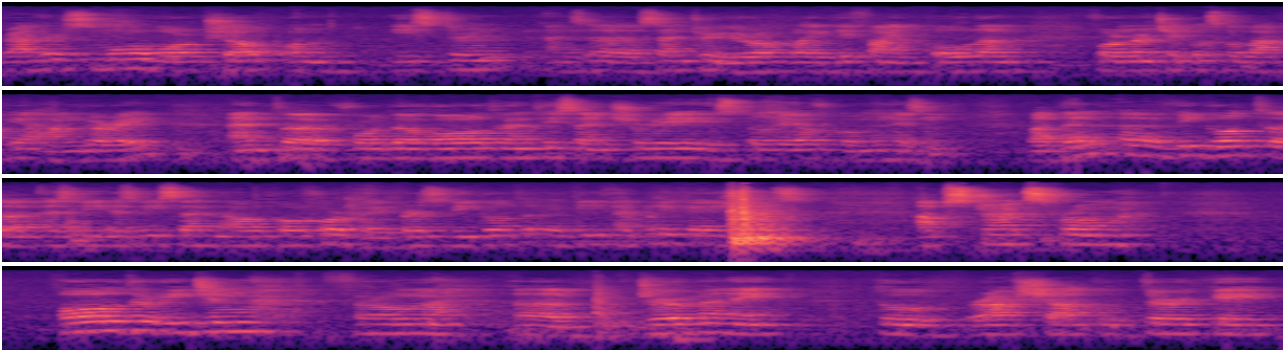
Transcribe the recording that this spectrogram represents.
rather small workshop on Eastern and uh, Central Europe, like define Poland, former Czechoslovakia, Hungary, and uh, for the whole 20th century history of communism. But then uh, we got, uh, as, we, as we sent our call for papers, we got uh, the applications, abstracts from all the region, from uh, Germany to Russia to Turkey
